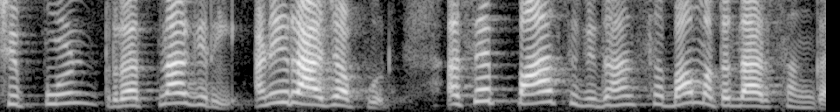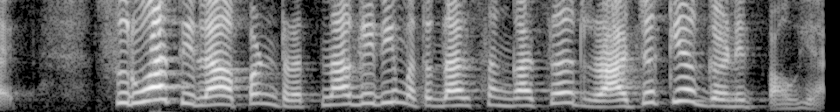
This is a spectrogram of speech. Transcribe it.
चिपळूण रत्नागिरी आणि राजापूर असे पाच विधानसभा मतदारसंघ आहेत. सुरुवातीला आपण रत्नागिरी मतदारसंघाचं राजकीय गणित पाहूया.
